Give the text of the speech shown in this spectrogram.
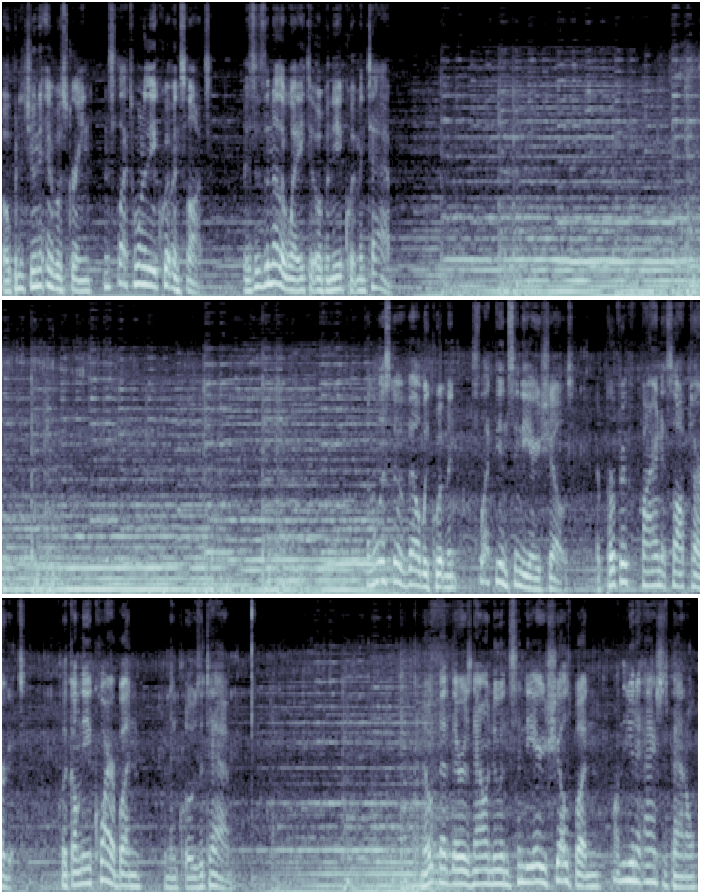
Open its unit info screen and select one of the equipment slots. This is another way to open the Equipment tab. List of available equipment, select the incendiary shells. They're perfect for firing at soft targets. Click on the Acquire button and then close the tab. Note that there is now a new Incendiary Shells button on the Unit Actions panel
